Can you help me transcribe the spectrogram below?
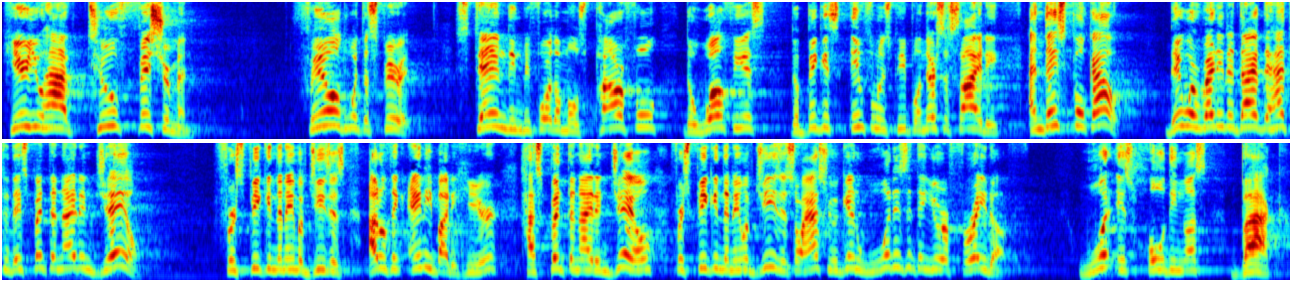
Here you have two fishermen filled with the Spirit standing before the most powerful, the wealthiest, the biggest influence people in their society, and they spoke out. They were ready to die if they had to. They spent the night in jail for speaking the name of Jesus. I don't think anybody here has spent the night in jail for speaking the name of Jesus. So I ask you again, what is it that you're afraid of? What is holding us back?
